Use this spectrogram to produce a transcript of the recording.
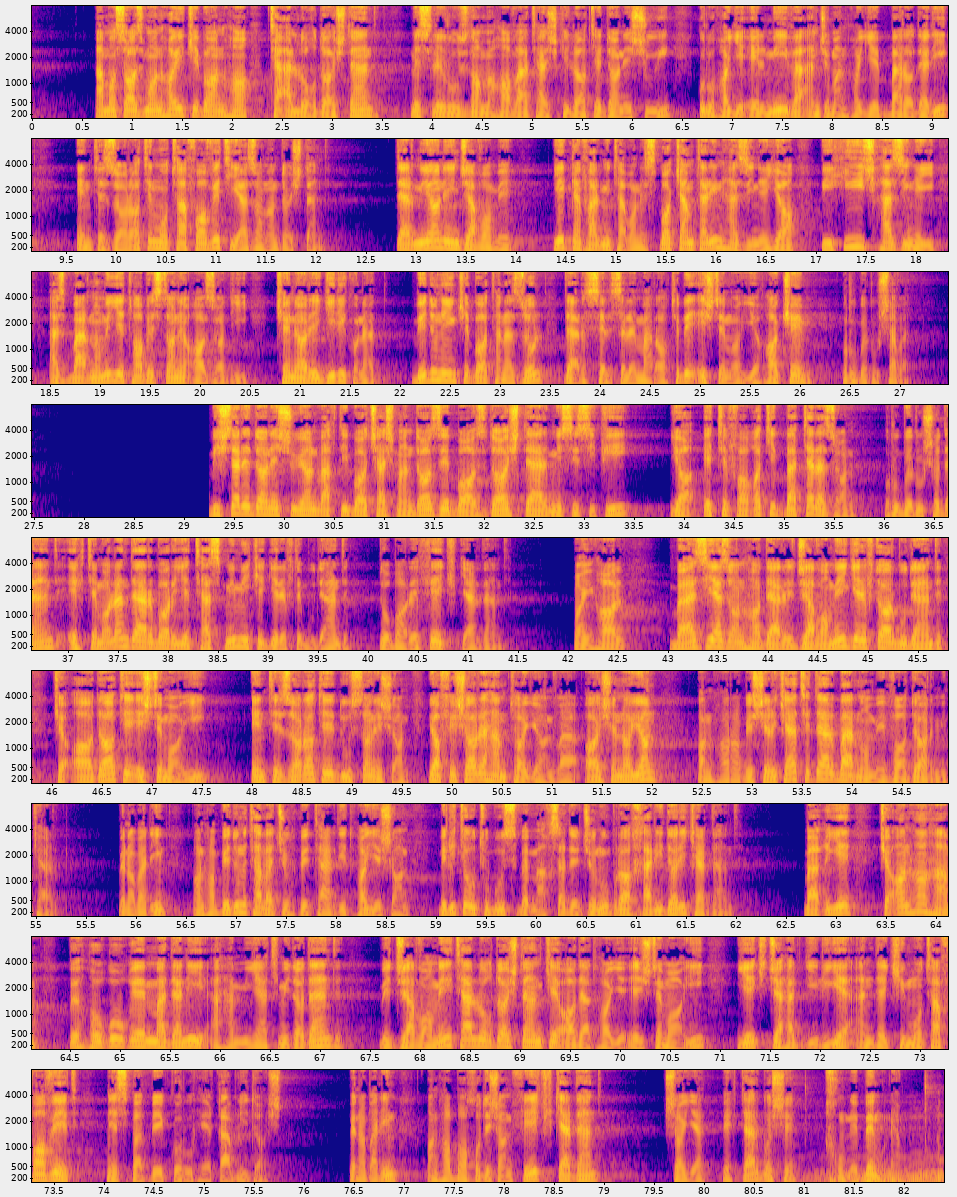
اما سازمان هایی که به آنها تعلق داشتند مثل روزنامه ها و تشکیلات دانشجویی، گروه های علمی و انجمن های برادری انتظارات متفاوتی از آنان داشتند. در میان این جوامع یک نفر می توانست با کمترین هزینه یا بی هیچ هزینه ای از برنامه تابستان آزادی کنارگیری کند بدون اینکه با تنزل در سلسله مراتب اجتماعی حاکم روبرو شود. بیشتر دانشجویان وقتی با چشمانداز بازداشت در میسیسیپی یا اتفاقاتی بدتر از آن روبرو شدند احتمالا درباره تصمیمی که گرفته بودند دوباره فکر کردند با این حال بعضی از آنها در جوامع گرفتار بودند که عادات اجتماعی انتظارات دوستانشان یا فشار همتایان و آشنایان آنها را به شرکت در برنامه وادار می کرد. بنابراین آنها بدون توجه به تردیدهایشان بلیت اتوبوس به مقصد جنوب را خریداری کردند. بقیه که آنها هم به حقوق مدنی اهمیت می‌دادند به جوامع تعلق داشتند که عادتهای اجتماعی یک جهتگیری اندکی متفاوت نسبت به گروه قبلی داشت. بنابراین آنها با خودشان فکر کردند شاید بهتر باشه خونه بمونم.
